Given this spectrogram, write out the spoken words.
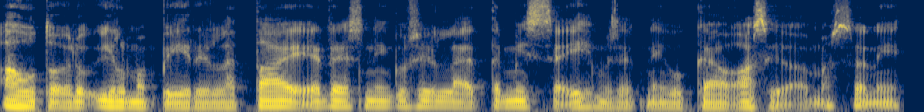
autoiluilmapiirillä tai edes niin kuin sillä, että missä ihmiset niin kuin käy asioimassa, niin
